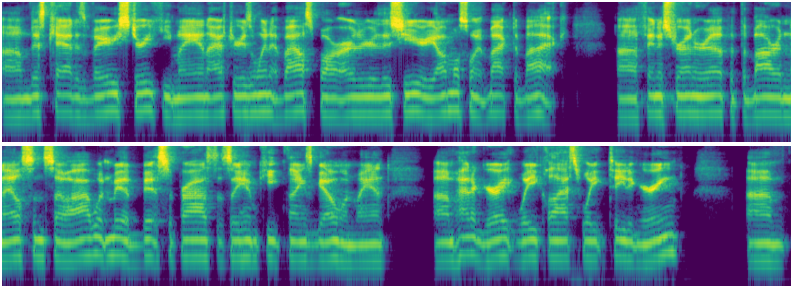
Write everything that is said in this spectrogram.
Um, this cat is very streaky, man. After his win at Valspar earlier this year, he almost went back to back. Uh, finished runner up at the Byron Nelson, so I wouldn't be a bit surprised to see him keep things going, man. Um, had a great week last week, tee to green. Um,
